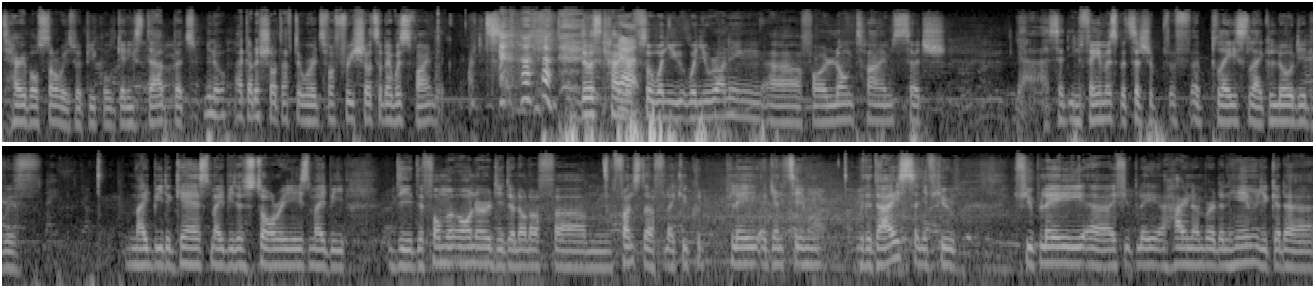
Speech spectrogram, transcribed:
terrible stories with people getting stabbed, but you know, I got a shot afterwards for free shot, so that was fine. Like what? Those kind Yeah. of. So when you when you're running uh, for a long time, such yeah, I said infamous, but such a place like loaded with might be the guests, might be the stories, might be the the former owner did a lot of um, fun stuff. Like you could play against him with the dice, and if you if you play uh, if you play a higher number than him, you get a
